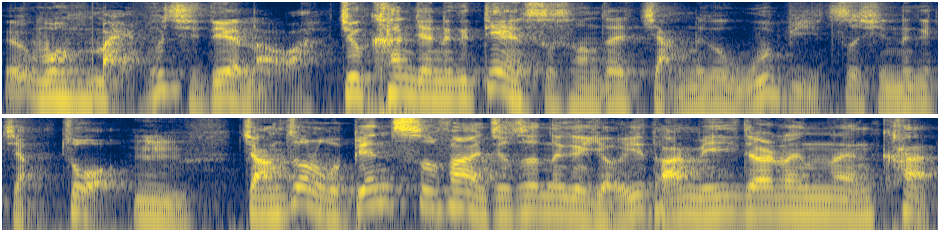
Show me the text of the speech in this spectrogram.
道。我买不起电脑啊，就看见那个电视上在讲那个五笔字型那个讲座，嗯，讲座了，我边吃饭就是那个有一搭没一搭的那样看。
